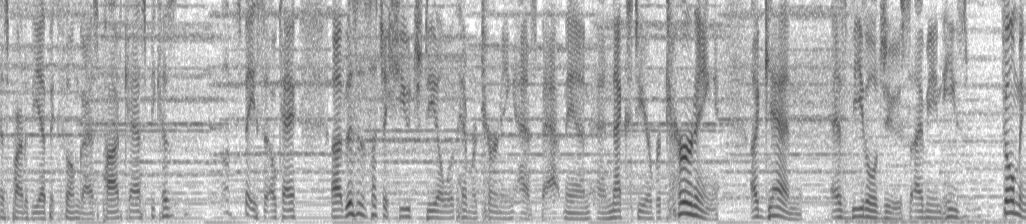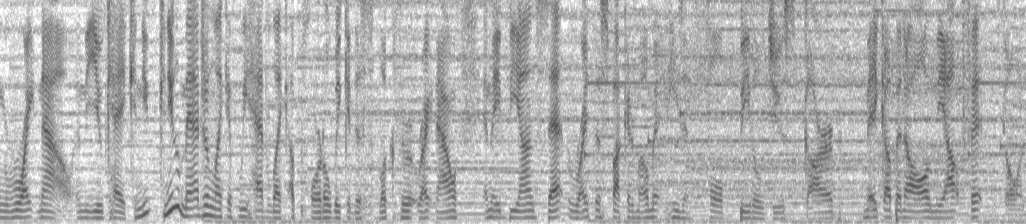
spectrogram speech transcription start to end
as part of the Epic Film Guys podcast. Because let's face it, okay, uh, this is such a huge deal with him returning as Batman, and next year returning again as Beetlejuice. I mean, he's filming right now in the UK. Can you can you imagine like if we had like a portal we could just look through it right now and they'd be on set right this fucking moment and he's in full Beetlejuice garb, makeup and all in the outfit. He's going,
